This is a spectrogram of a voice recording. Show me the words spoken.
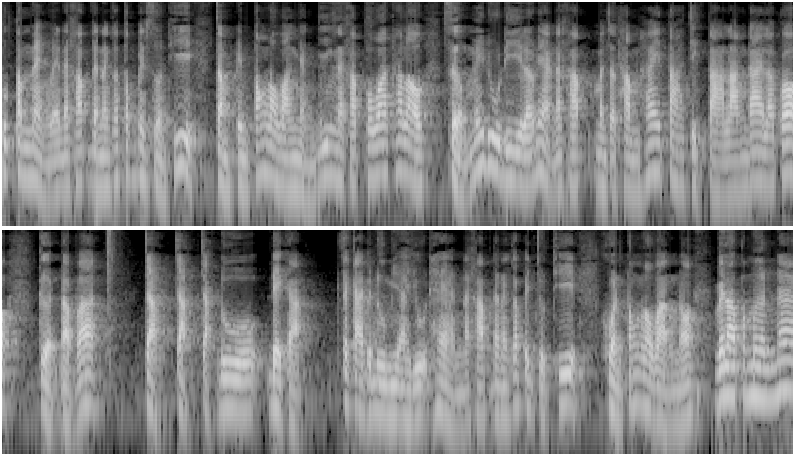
ทุกตำแหน่งเลยนะครับดังนั้นก็ต้องเป็นส่วนที่จำเป็นต้องระวังอย่างยิ่งนะครับ เพราะว่าถ้าเราเสริมไม่ดูดีแล้วเนี่ยนะครับมันจะทำให้ตาจิกตาล้างได้ แล้วก็เกิดแบบว่าจากจากจากดูเด็กอะ จะกลายเป็นดูมีอายุแทนนะครับ ดังนั้นก็เป็นจุดที่ควรต้องระวังเนาะเวลาประเมินหน้า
